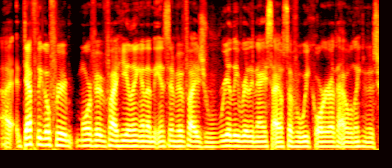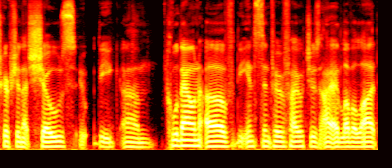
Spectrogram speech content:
Uh, definitely go for more Vivify healing, and then the instant Vivify is really, really nice. I also have a weak aura that I will link in the description that shows the um, cooldown of the instant vivify, which is I, I love a lot.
